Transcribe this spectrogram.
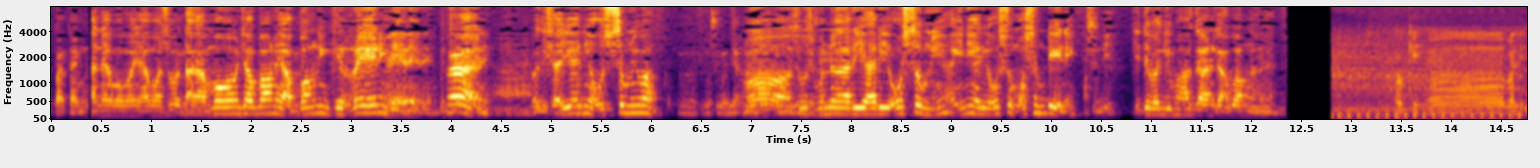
part time. Mana abang banyak abang sebut tak ramah macam abang ni. Abang ni keren ni. Betul. Kan? Bagi saya ni awesome ni bang. Terima kasih banyak. Ah, so sebenarnya hari-hari awesome ni, hari ni hari awesome, awesome day ni. Sedih. Kita bagi penghargaan dekat abang lah kan. Okey, uh, balik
